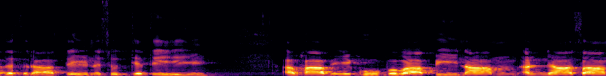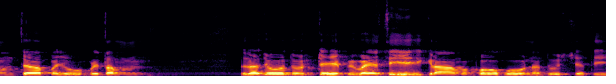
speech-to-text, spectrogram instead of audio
दसरात्रेण शुध्यते। अभावे कूपवापीनाम, अन्यासाम च पयोमृतम। रजो दुष्टे वैसी ग्राम भोगो न दुष्यति।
